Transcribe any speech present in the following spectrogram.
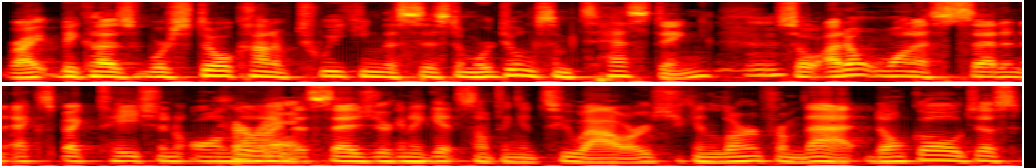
right? Because we're still kind of tweaking the system. We're doing some testing. So I don't want to set an expectation online Correct. that says you're going to get something in two hours. You can learn from that. Don't go just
